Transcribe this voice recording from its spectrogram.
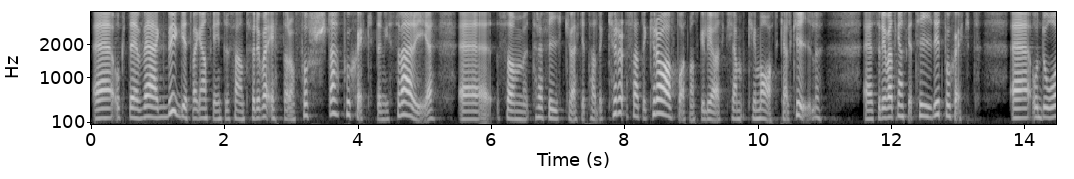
Eh, och det vägbygget var ganska intressant för det var ett av de första projekten i Sverige eh, som Trafikverket hade kr satte krav på att man skulle göra ett klimatkalkyl. så det var ett ganska tidigt projekt. Eh, och då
